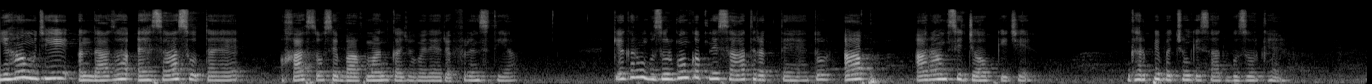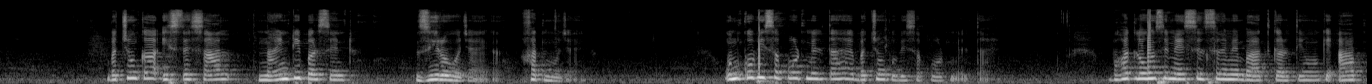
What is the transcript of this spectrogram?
यहाँ मुझे अंदाज़ा एहसास होता है, ख़ास तौर से बागमान का जो मैंने रेफरेंस दिया, कि अगर हम बुज़ुर्गों को अपने साथ रखते हैं तो आप आराम से जॉब कीजिए। घर पे बच्चों के साथ बुज़ुर्ग हैं। बच्चों का इस्तेसाल 90 परसेंट ज़ीरो हो जाएगा, ख़त्म हो जाएगा। उनको भी सपोर्ट मिलता है, बच्चों को भी सपोर्ट मिलता है। बहुत लोगों से मैं इस सिलसिले में बात करती हूँ कि आप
